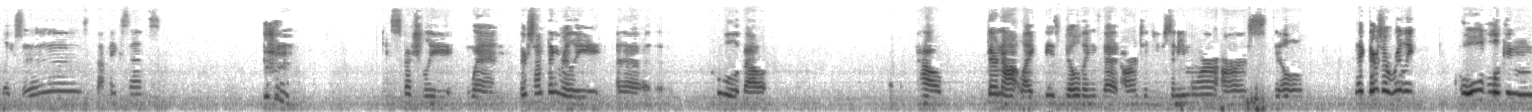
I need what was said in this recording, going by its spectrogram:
places, that makes sense. Especially when there's something really uh, cool about how they're not like these buildings that aren't in use anymore are still like there's a really old looking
